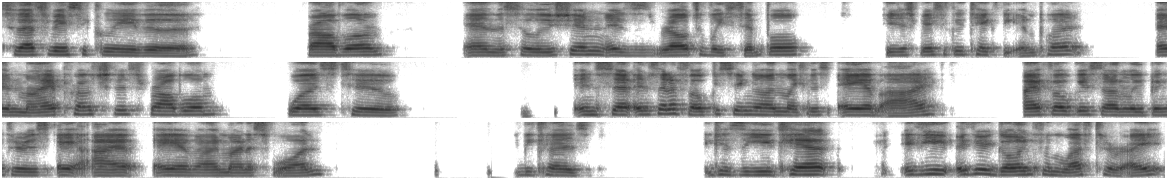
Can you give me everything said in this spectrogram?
so that's basically the problem. And the solution is relatively simple. You just basically take the input. And my approach to this problem was to instead instead of focusing on like this a of i, I focused on looping through this a i a of i minus one because because you can't if you if you're going from left to right,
